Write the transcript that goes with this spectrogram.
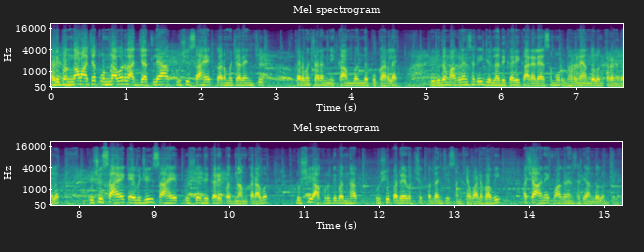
खरीप हंगामाच्या तोंडावर राज्यातल्या कृषी सहाय्यक कर्मचाऱ्यांची कर्मचाऱ्यांनी काम बंद पुकारलाय. विविध मागण्यांसाठी जिल्हाधिकारी कार्यालयासमोर धरणे आंदोलन करण्यात आलं. कृषी सहाय्यक ऐवजी सहाय्यक कृषी अधिकारी पदनाम करावं. कृषी आकृतीबंधात कृषी पर्यवेक्षक पदांची संख्या वाढवावी अशा अनेक मागण्यांसाठी आंदोलन केलंय.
